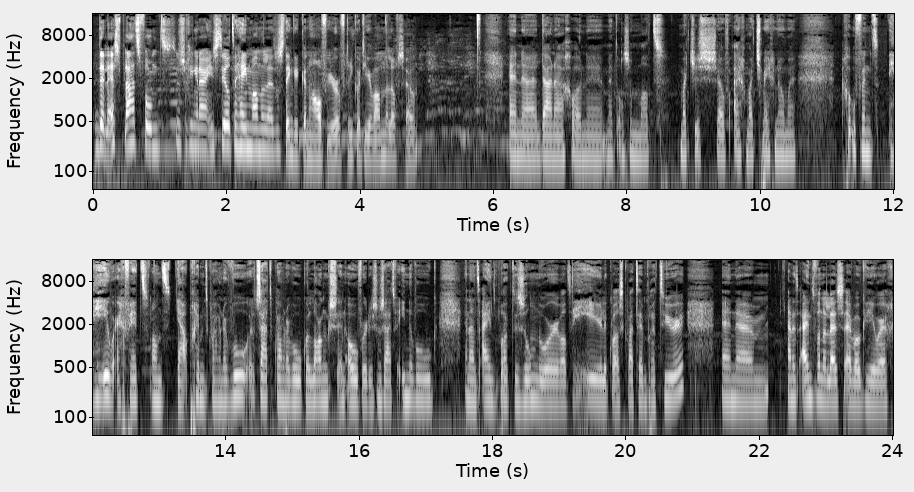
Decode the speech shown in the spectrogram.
de, les plaatsvond. Dus we gingen daar in stilte heen wandelen. Het was denk ik een half uur of drie kwartier wandelen of zo. En uh, daarna gewoon uh, met onze mat, matjes, zelf eigen matjes meegenomen. Geoefend. Heel erg vet. Want ja, op een gegeven moment kwamen er, wolken, zaten, kwamen er wolken langs en over. Dus toen zaten we in de wolk. En aan het eind brak de zon door. Wat heerlijk was qua temperatuur. En um, aan het eind van de les hebben we ook heel erg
